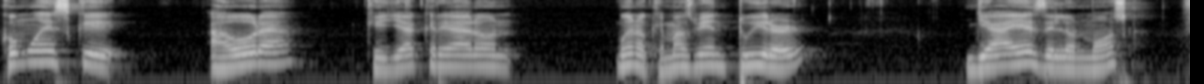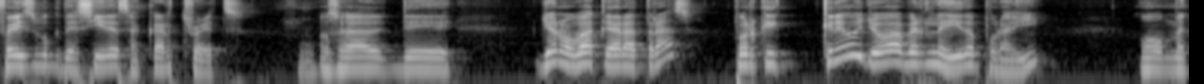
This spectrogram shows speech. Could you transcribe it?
cómo es que ahora que ya crearon, bueno, que más bien Twitter ya es de Elon Musk, Facebook decide sacar threads. O sea, de yo no me voy a quedar atrás, porque creo yo haber leído por ahí, o me,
